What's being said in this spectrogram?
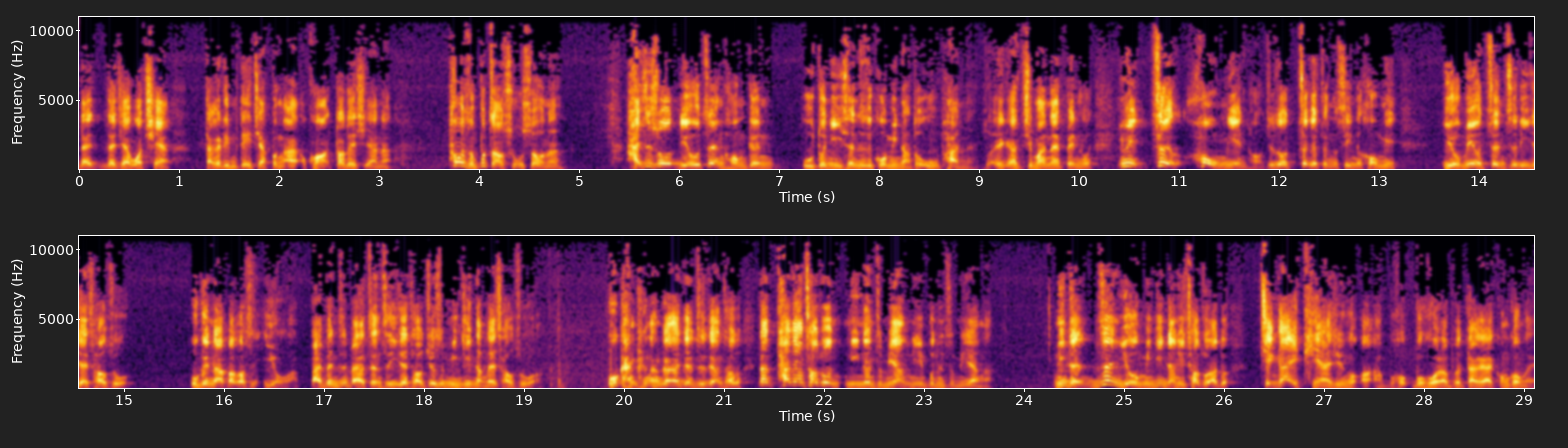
来来家我请，大概你们得讲本啊看到底是安那，他为什么不早出手呢？还是说刘正宏跟吴敦义，甚至是国民党都误判了，说哎，要基本上那边，因为这后面哈，就是说这个整个事情的后面有没有政治力在操作？我跟大家报告是有啊，百分之百的政治力在操作，就是民进党在操作啊。我敢刚刚刚刚讲就是这样操作，那他这样操作，你能怎么样？你也不能怎么样啊。你等任由民进党去操作啊，都剪开一听就说啊啊不不货了，不大概公共哎，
